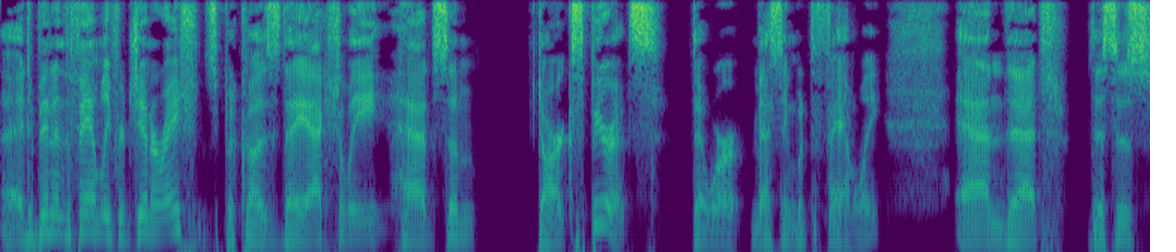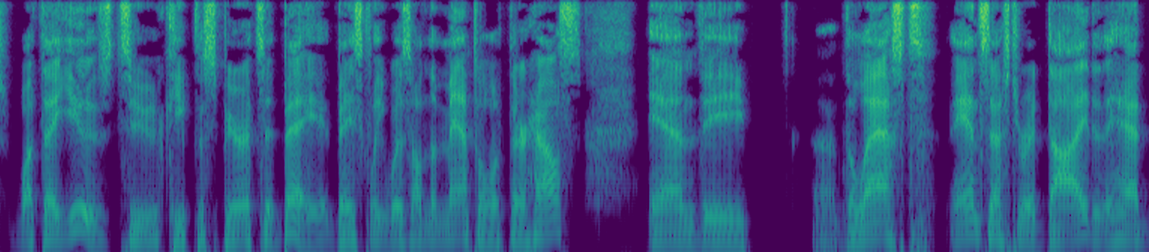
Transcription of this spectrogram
Uh, it had been in the family for generations because they actually had some dark spirits that were messing with the family and that this is what they used to keep the spirits at bay. It basically was on the mantle of their house and the uh, the last ancestor had died and they had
